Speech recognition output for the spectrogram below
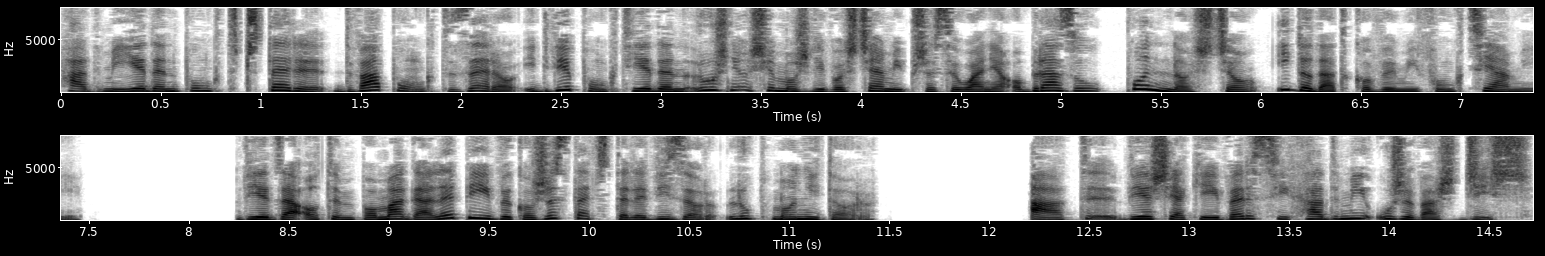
HDMI 1.4, 2.0 i 2.1 różnią się możliwościami przesyłania obrazu, płynnością i dodatkowymi funkcjami. Wiedza o tym pomaga lepiej wykorzystać telewizor lub monitor. A ty wiesz jakiej wersji HDMI używasz dziś?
